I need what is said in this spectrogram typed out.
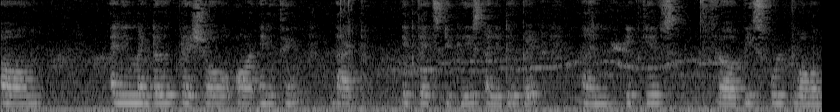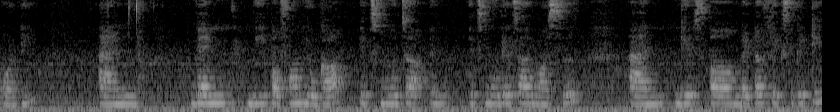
um, any mental pressure or anything that it gets decreased a little bit and it gives uh, peaceful to our body and when we perform yoga it smooths our, it smooths our muscle and gives a better flexibility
